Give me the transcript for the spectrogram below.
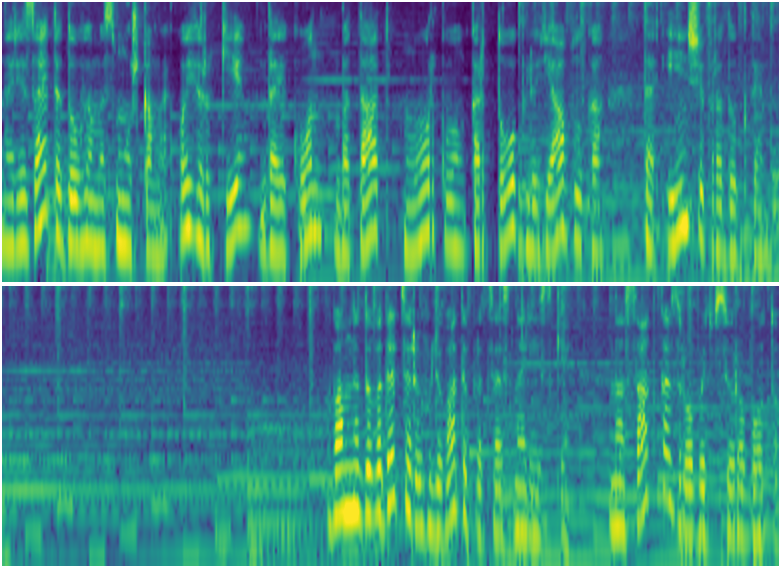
Нарізайте довгими смужками огірки, дайкон, батат, моркву, картоплю, яблука та інші продукти. Вам не доведеться регулювати процес нарізки. Насадка зробить всю роботу.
